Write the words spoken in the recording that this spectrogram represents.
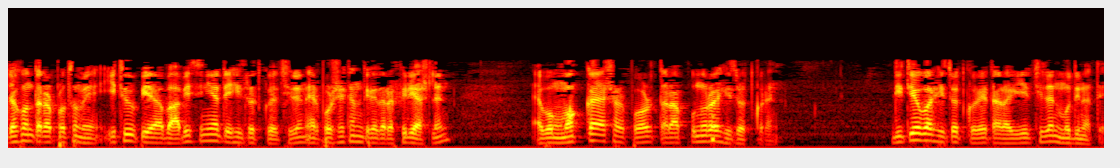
যখন তারা প্রথমে ইথিওপিয়া বা আবিসিনিয়াতে হিজরত করেছিলেন, এরপর সেখান থেকে তারা ফিরে আসলেন এবং মক্কায় আসার পর তারা পুনরায় হিজরত করেন। দ্বিতীয়বার হিজরত করে তারা গিয়েছিলেন মদিনাতে।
